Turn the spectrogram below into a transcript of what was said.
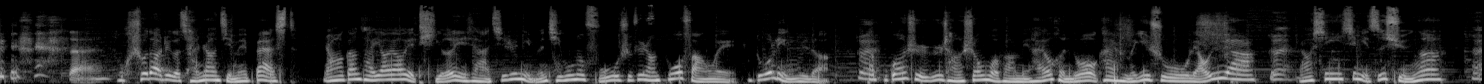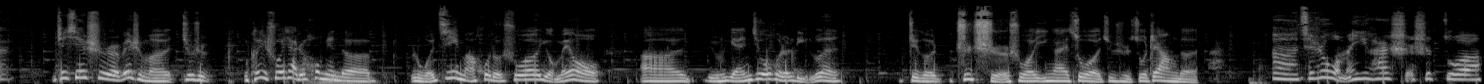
对，说到这个残障姐妹 Best，然后刚才幺幺也提了一下，其实你们提供的服务是非常多方位、多领域的。对，它不光是日常生活方面，还有很多我看什么艺术疗愈啊，对，然后心心理咨询啊，对，这些是为什么？就是你可以说一下这后面的逻辑吗？或者说有没有呃，比如研究或者理论？这个支持说应该做，就是做这样的。嗯，其实我们一开始是做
